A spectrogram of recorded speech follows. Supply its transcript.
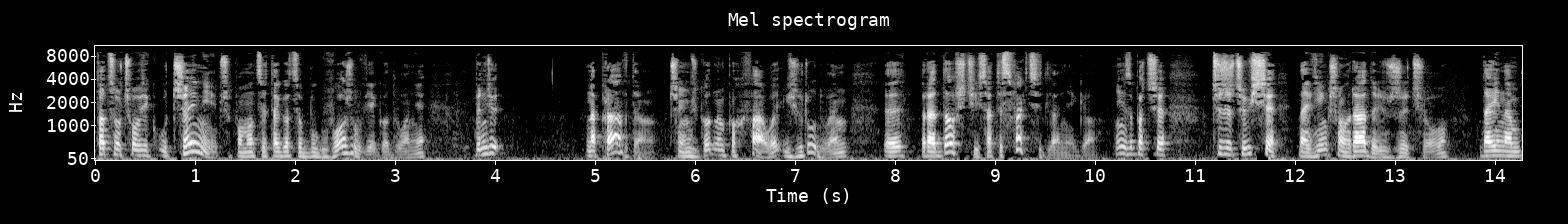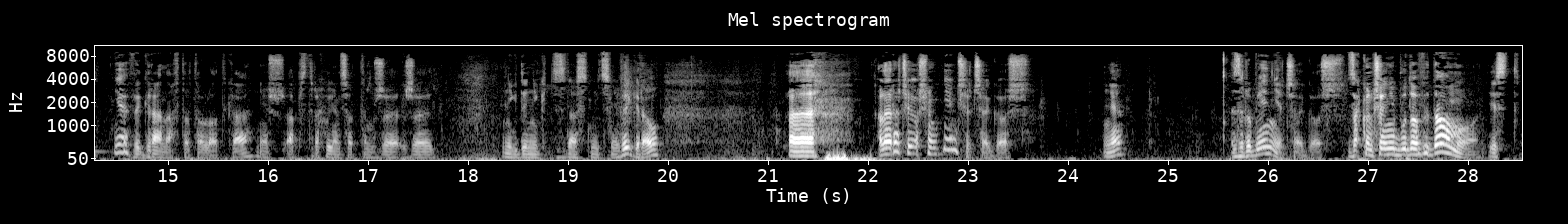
To, co człowiek uczyni przy pomocy tego, co Bóg włożył w jego dłonie, będzie naprawdę czymś godnym pochwały i źródłem y, radości, satysfakcji dla niego. I zobaczcie, czy rzeczywiście największą radość w życiu daje nam nie wygrana w totolotka, niż abstrahując od tym, że, że nigdy nikt z nas nic nie wygrał, e, ale raczej osiągnięcie czegoś. Nie? Zrobienie czegoś, zakończenie budowy domu jest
